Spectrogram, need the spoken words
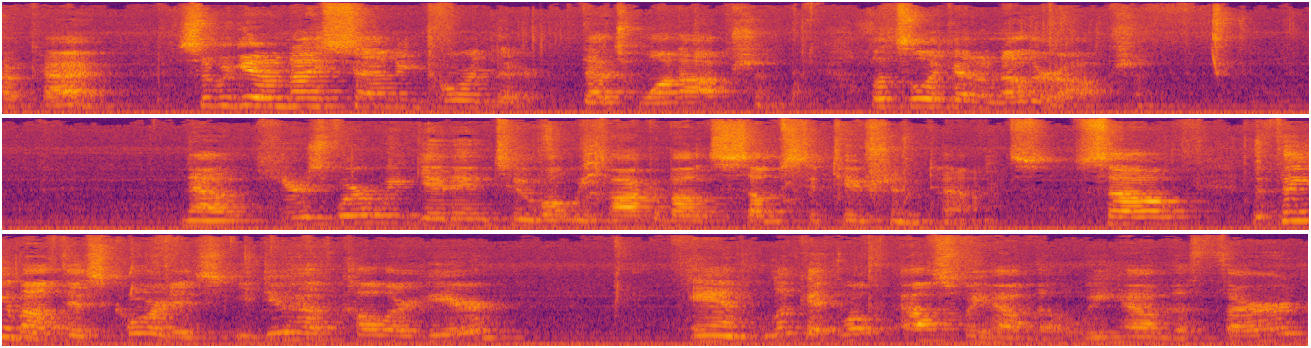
Okay? So we get a nice sounding chord there. That's one option. Let's look at another option. Now, here's where we get into what we talk about substitution tones. So, the thing about this chord is you do have color here, and look at what else we have though. We have the third,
